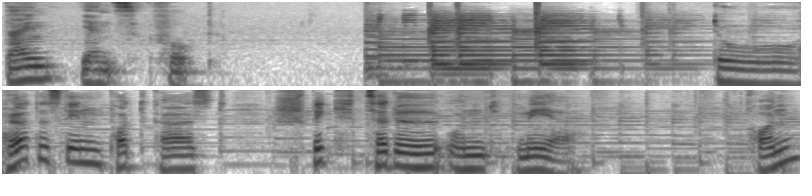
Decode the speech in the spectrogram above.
dein Jens Vogt. Du hörtest den Podcast Spickzettel und mehr von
